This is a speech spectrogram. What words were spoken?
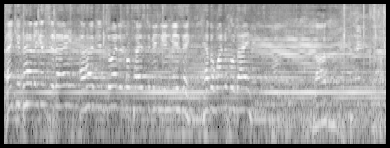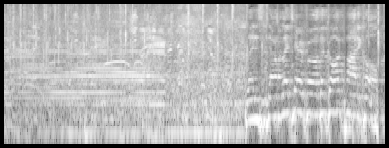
Thank you for having us today. I hope you enjoyed a little taste of Indian music. Have a wonderful day. Ladies and gentlemen, let's hear it for the God Particle.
